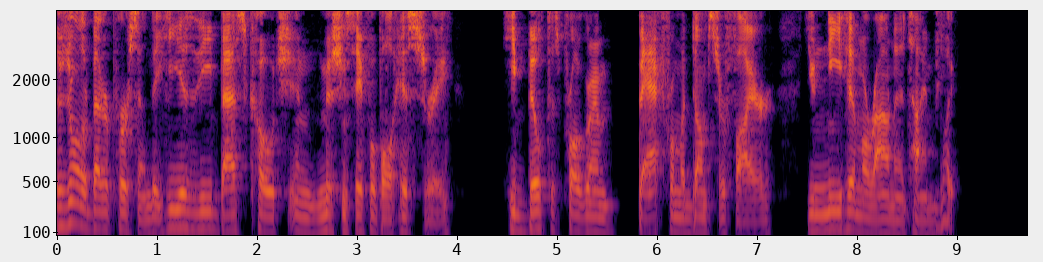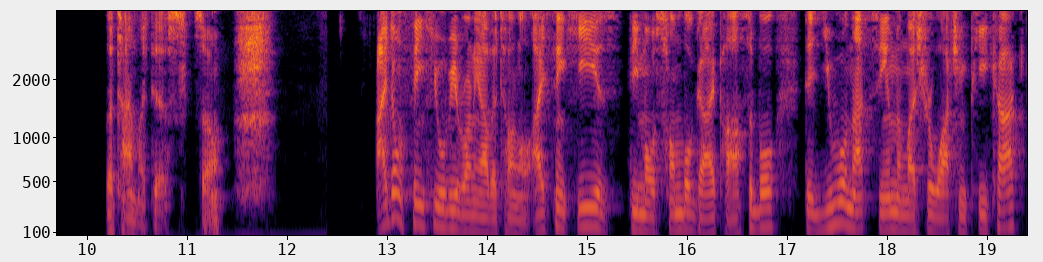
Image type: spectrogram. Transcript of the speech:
there's no other better person that he is the best coach in Michigan State football history. He built this program back from a dumpster fire. You need him around in a time like a time like this. So I don't think he will be running out of the tunnel. I think he is the most humble guy possible that you will not see him unless you're watching Peacock,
